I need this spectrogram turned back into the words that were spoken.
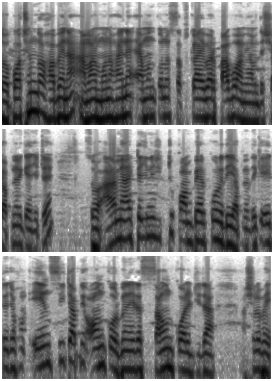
সো পছন্দ হবে না। আমার মনে হয় না এমন কোনো সাবস্ক্রাইবার পাবো আমি আমাদের স্বপ্নের গ্যাজেটে সো আর আমি আরেকটা জিনিস একটু কম্পেয়ার করে দিই আপনাদেরকে। এটা যখন এনসিটা আপনি অন করবেন, এটা সাউন্ড কোয়ালিটিটা আসলে ভাই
